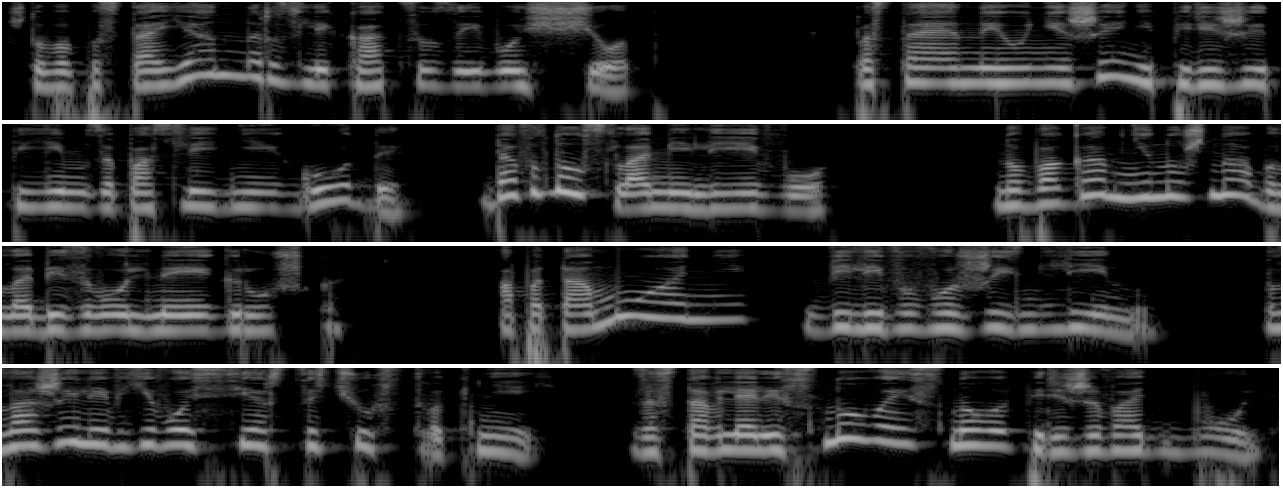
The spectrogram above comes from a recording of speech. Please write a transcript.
чтобы постоянно развлекаться за его счет. Постоянные унижения, пережитые им за последние годы, давно сломили его, но богам не нужна была безвольная игрушка, а потому они ввели в его жизнь Лину, вложили в его сердце чувства к ней, заставляли снова и снова переживать боль,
